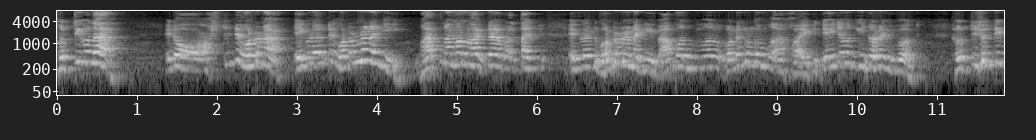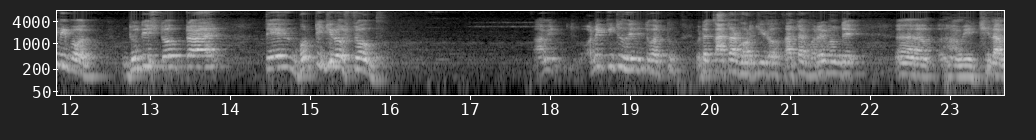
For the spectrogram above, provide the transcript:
সত্যি কথা, এটা অস্থির ঘটনা। এগুলো একটা ঘটনা নাকি? ভাত নামানো একটা, তাই এগুলো একটা ঘটনা নাকি? আপদ বিপদ, অনেক রকম হয়। কিন্তু এইটাও কি ধরনের বিপদ? সত্যি সত্যি বিপদ। যদি স্টোভটায় তেল ভর্তি ছিল স্টোভ। আমি অনেক কিছু হয়ে যেতে পারতো। ওটা কাঁচা ঘর ছিল, কাঁচা ঘরের মধ্যে আমি ছিলাম।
